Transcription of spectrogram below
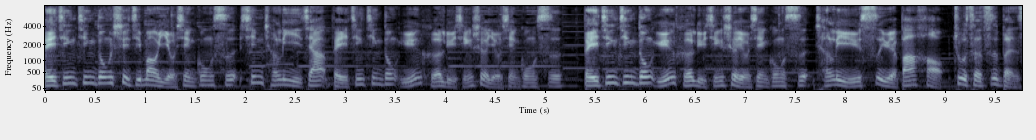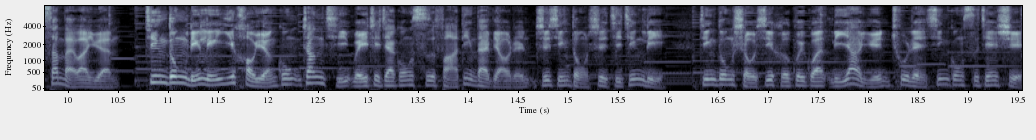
北京京东世纪贸易有限公司新成立一家北京京东云和旅行社有限公司。北京京东云和旅行社有限公司成立于四月八号，注册资本三百万元。京东零零一号员工张琪为这家公司法定代表人、执行董事及经理。京东首席合规官李亚云出任新公司监事。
